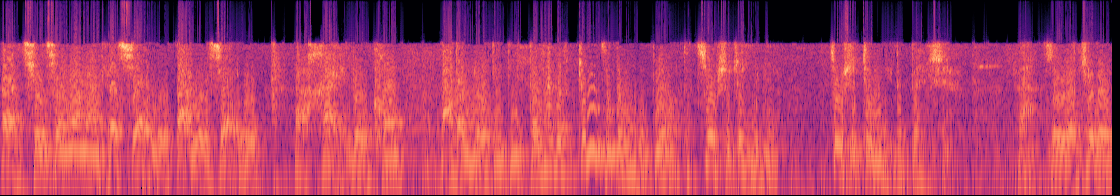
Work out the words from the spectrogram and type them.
啊，千千万万条小路、大路、小路啊，海陆空，达到目的地。但那个终极的目标，它就是这一路，就是真理的本身，是吧？所以我觉得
